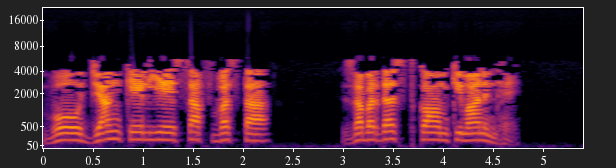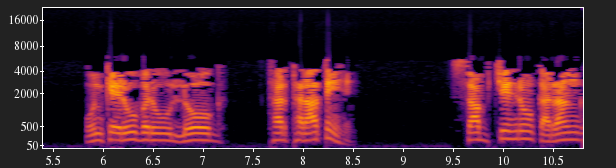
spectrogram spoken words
وہ جنگ کے لیے صف بستہ زبردست قوم کی مانند ہیں۔ ان کے روبرو لوگ تھر تھراتے ہیں۔ سب چہروں کا رنگ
